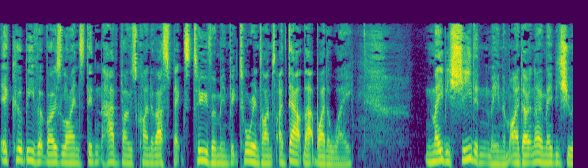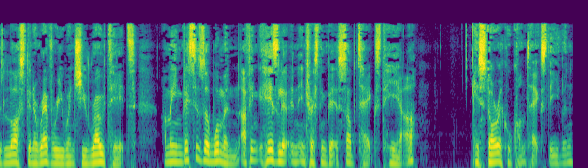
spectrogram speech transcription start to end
It could be that those lines didn't have those kind of aspects to them in Victorian times. I doubt that, by the way. Maybe she didn't mean them. I don't know. Maybe she was lost in a reverie when she wrote it. I mean, this is a woman. I think here's an interesting bit of subtext here historical context even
